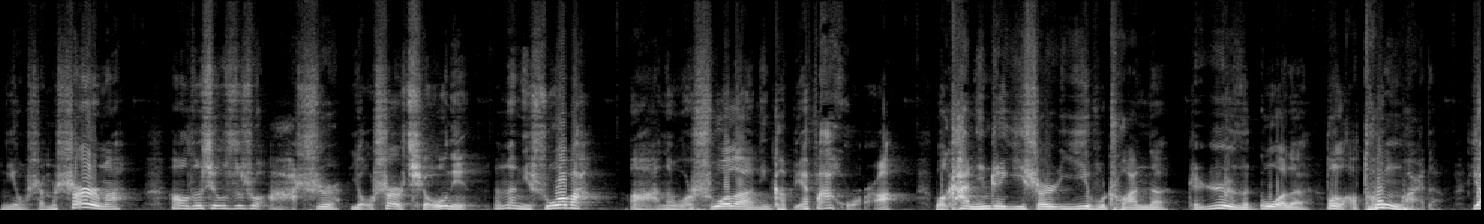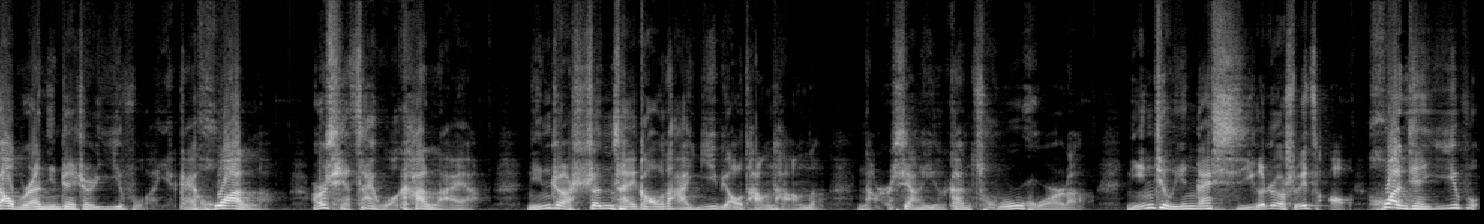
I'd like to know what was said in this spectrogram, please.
你有什么事儿吗？奥德修斯说：“啊，是有事儿求您。那你说吧。啊，那我说了，您可别发火啊。我看您这一身衣服穿的，这日子过得不老痛快的。要不然您这身衣服也该换了。而且在我看来呀，您这身材高大、仪表堂堂的，哪儿像一个干粗活的？您就应该洗个热水澡，换件衣服。”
